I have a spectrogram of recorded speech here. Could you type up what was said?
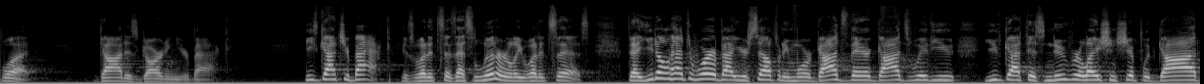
what? God is guarding your back. He's got your back, is what it says. That's literally what it says. That you don't have to worry about yourself anymore. God's there, God's with you. You've got this new relationship with God.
